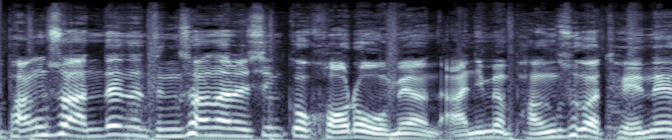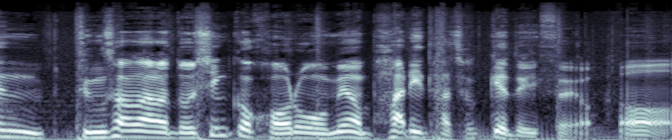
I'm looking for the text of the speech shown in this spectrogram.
방수 안 되는 등산화를 신고 걸어오면 아니면 방수가 되는 등산화라도 신고 걸어오면 발이 다 젖게 돼 있어요. 어,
